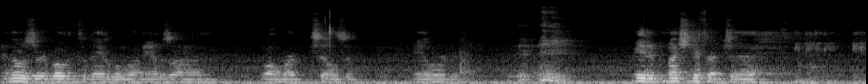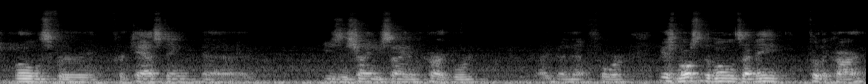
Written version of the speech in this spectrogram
And those are both available on Amazon. Walmart sells it, mail order. Made a of different uh, molds for, for casting. Uh, use the shiny side of cardboard. I've done that before. Here's most of the molds I made for the car.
